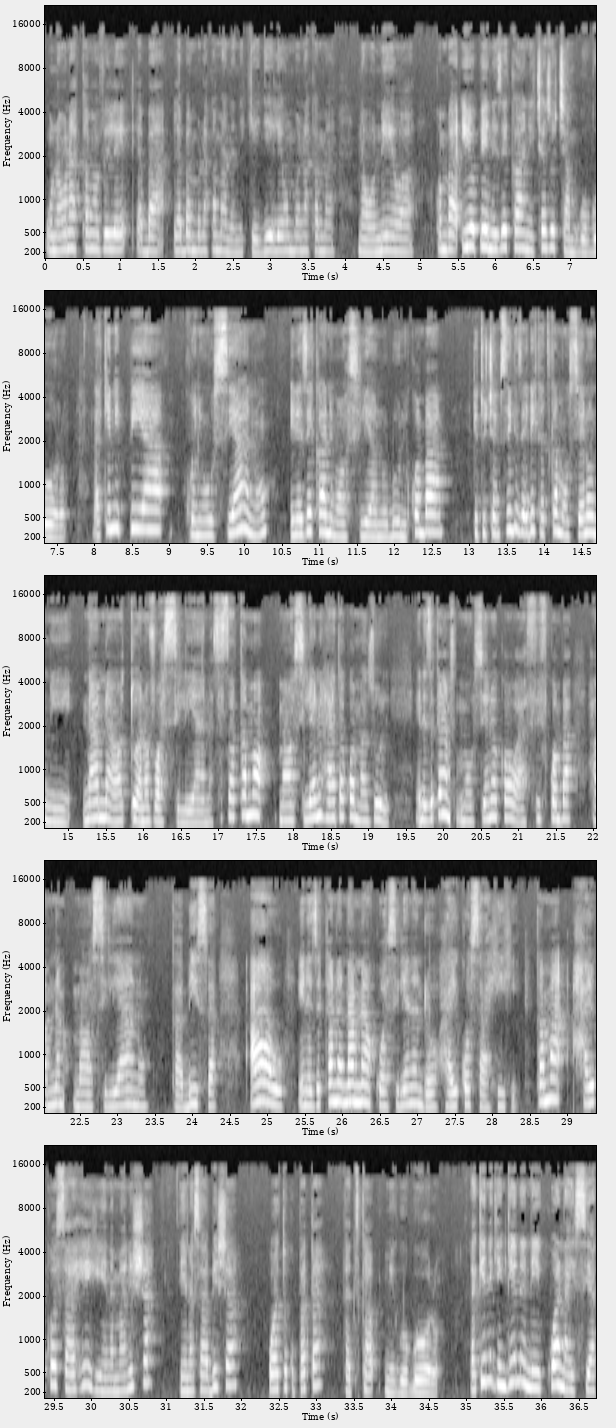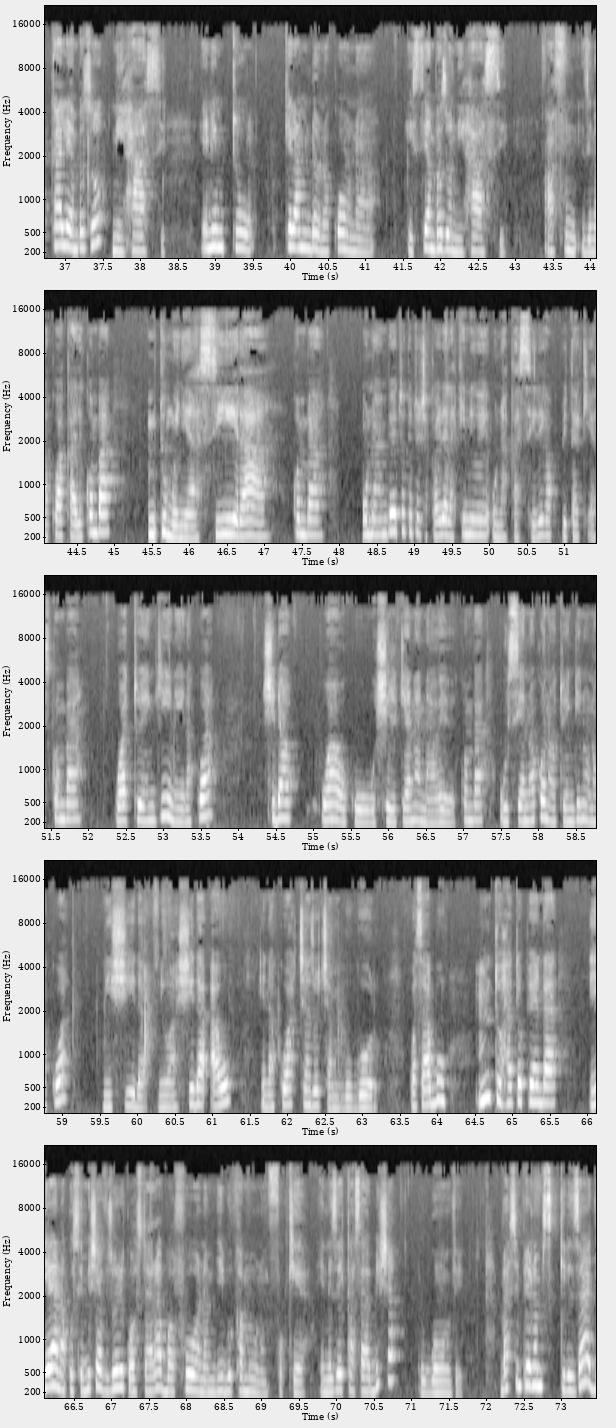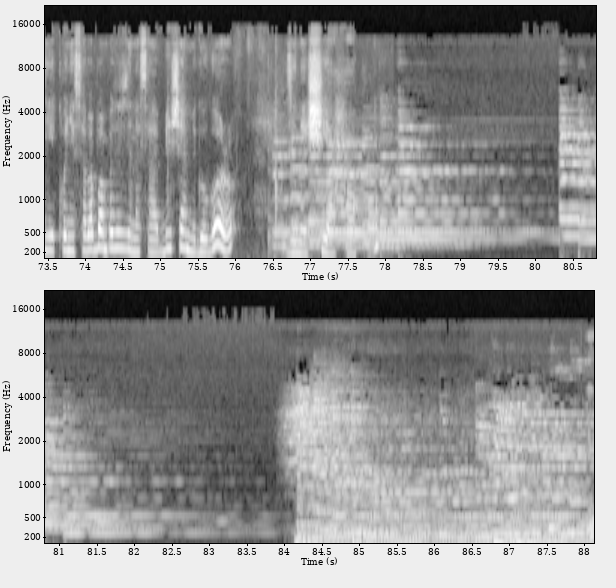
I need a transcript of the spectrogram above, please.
unaona kama vile labda labda mbona kama ananikejeli au mbona kama naonewa kwamba hiyo pia inaweza ikawa ni chanzo cha mgogoro. Lakini pia kwenye uhusiano inaweza ikawa ni mawasiliano duni kwamba kitu cha msingi zaidi katika mahusiano ni namna ya watu wanavyowasiliana. Sasa kama mawasiliano hayatakuwa mazuri inawezekana mahusiano yakawa waafifu kwamba hamna mawasiliano kabisa au inawezekana namna ya kuwasiliana ndo haiko sahihi. Kama haiko sahihi inamaanisha inasababisha watu kupata katika migogoro lakini kingine ni kuwa na hisia kali ambazo ni hasi. Yaani mtu kila muda unakuwa una hisia ambazo ni hasi. Afu zinakuwa kali. Kwamba mtu mwenye hasira kwamba unaambia tu kitu cha kawaida lakini we unakasirika kupita kiasi. Kwamba watu wengine inakuwa shida wao kushirikiana na wewe. Kwamba uhusiano wako na watu wengine unakuwa ni shida ni wa shida au inakuwa chanzo cha mgogoro. Kwa sababu mtu hatopenda yeye anakusemesha vizuri kwa ustaarabu afu wanamjibu kama unamfokea. Inaweza ikasababisha ugomvi. Basi mpendwa msikilizaji kwenye sababu ambazo zinasababisha migogoro zinaishia hapo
